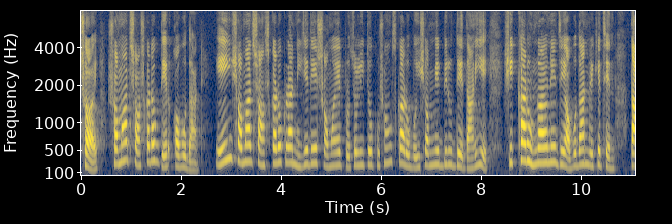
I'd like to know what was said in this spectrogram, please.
ছয়, সমাজ সংস্কারকদের অবদান। এই সমাজ সংস্কারকরা নিজেদের সময়ের প্রচলিত কুসংস্কার ও বৈষম্যের বিরুদ্ধে দাঁড়িয়ে শিক্ষার উন্নয়নে যে অবদান রেখেছেন, তা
